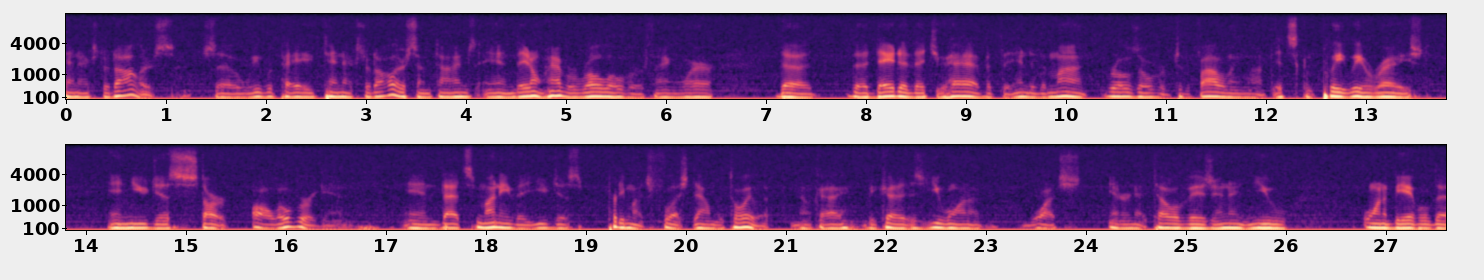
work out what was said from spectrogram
10 extra dollars. So we would pay 10 extra dollars sometimes, and they don't have a rollover thing where the the data that you have at the end of the month rolls over to the following month. It's completely erased, and you just start all over again. And that's money that you just pretty much flush down the toilet, okay? Because you want to watch internet television and you want to be able to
